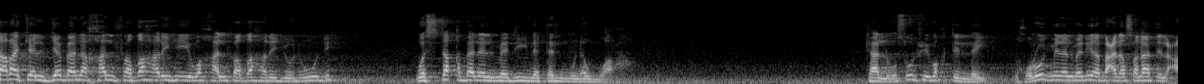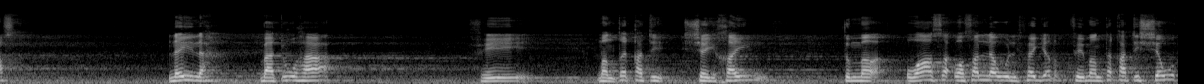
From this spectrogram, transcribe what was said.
ترك الجبل خلف ظهره وخلف ظهر جنوده واستقبل المدينة المنورة. كان الوصول في وقت الليل الخروج من المدينة بعد صلاة العصر. ليلة باتوها في منطقة الشيخين ثم وصلوا الفجر في منطقة الشوط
